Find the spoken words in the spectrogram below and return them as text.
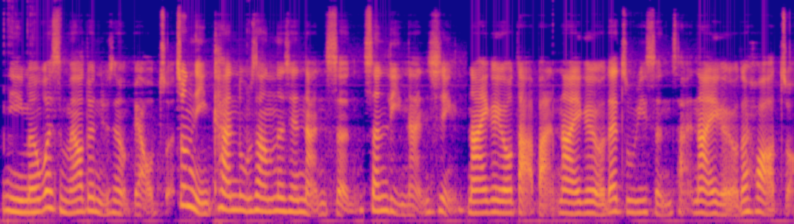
你们为什么要对女生有标准？就你看路上那些男生，生理男性，哪一个有打扮，哪一个有在注意身材，哪一个有在化妆？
